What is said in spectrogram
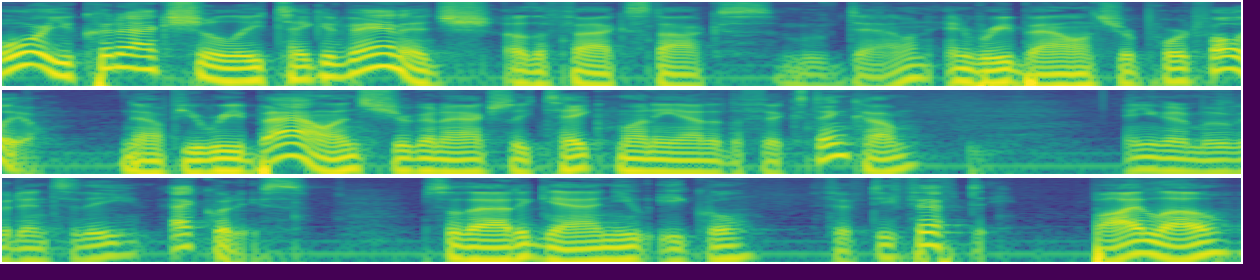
Or you could actually take advantage of the fact stocks move down and rebalance your portfolio. Now, if you rebalance, you're going to actually take money out of the fixed income and you're going to move it into the equities. So that again, you equal 50 50. Buy low,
